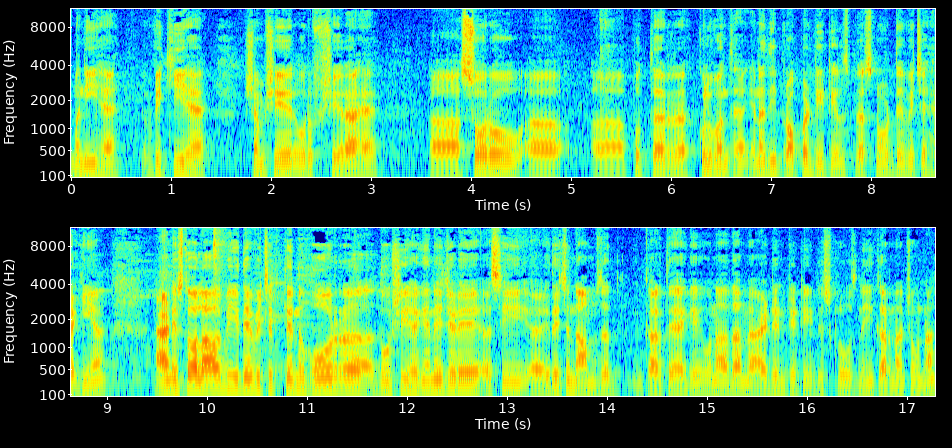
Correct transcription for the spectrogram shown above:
ਮਨੀ ਹੈ ਵਿੱਕੀ ਹੈ ਸ਼ਮਸ਼ੇਰ ਉਰਫ ਸ਼ੇਰਾ ਹੈ ਅ, ਸੋਰੋ ਪੁੱਤਰ ਕੁਲਵੰਤ ਹੈ ਇਹਨਾਂ ਦੀ ਪ੍ਰੋਪਰ ਡੀਟੇਲਸ ਪ੍ਰੈਸ ਨੋਟ ਦੇ ਵਿੱਚ ਹੈਗੀਆਂ ਐਂਡ ਇਸ ਤੋਂ ਇਲਾਵਾ ਵੀ ਇਹਦੇ ਵਿੱਚ ਤਿੰਨ ਹੋਰ ਦੋਸ਼ੀ ਹੈਗੇ ਨੇ ਜਿਹੜੇ ਅਸੀਂ ਇਹਦੇ ਵਿੱਚ ਨਾਮਜ਼ਦ ਕਰਤੇ ਹੈਗੇ ਉਹਨਾਂ ਦਾ ਮੈਂ ਆਇਡੈਂਟੀਟੀ ਡਿਸਕਲੋਜ਼ ਨਹੀਂ ਕਰਨਾ ਚਾਹੁੰਦਾ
